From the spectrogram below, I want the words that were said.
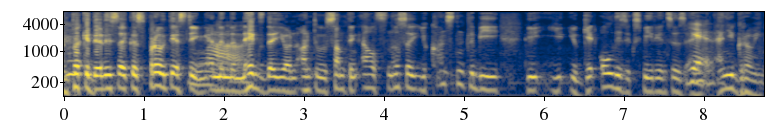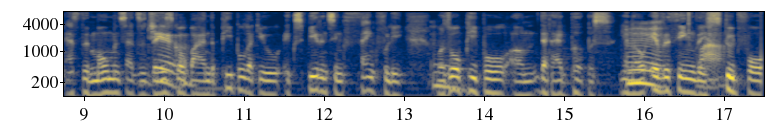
and Piccadilly Circus protesting, and then the next day you're on, onto something else. No, so you constantly be you, you, you get all these experiences, and, Yes. and you're growing as the moments, as the days go by, and the people that you're experiencing, thankfully, was all people um, that had purpose. You know, everything they Mm. Wow. stood for.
